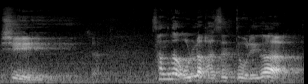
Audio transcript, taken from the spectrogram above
시작. 상단 올라갔을 때 우리가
